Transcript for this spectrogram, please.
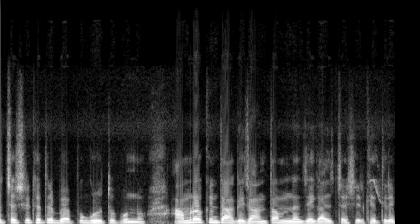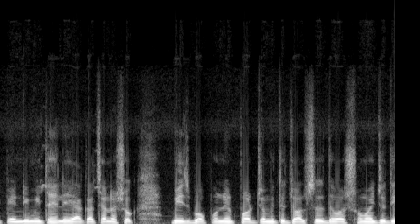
গাছ চাষের ক্ষেত্রে ব্যাপক গুরুত্বপূর্ণ। আমরাও কিন্তু আগে জানতাম না যে গাছ চাষের ক্ষেত্রে পেন্ডিমিথাইল এই আগাছানাশক বীজ বপনের পর জমিতে জলসেচ দেওয়ার সময় যদি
